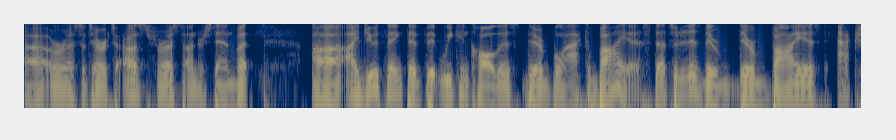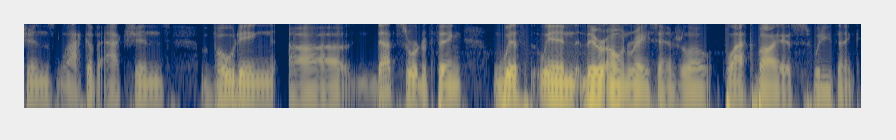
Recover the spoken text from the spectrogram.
uh, or esoteric to us for us to understand. But uh, I do think that, that we can call this their black bias. That's what it is. Their their biased actions, lack of actions, voting, uh, that sort of thing within their own race. Angelo, black bias. What do you think?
